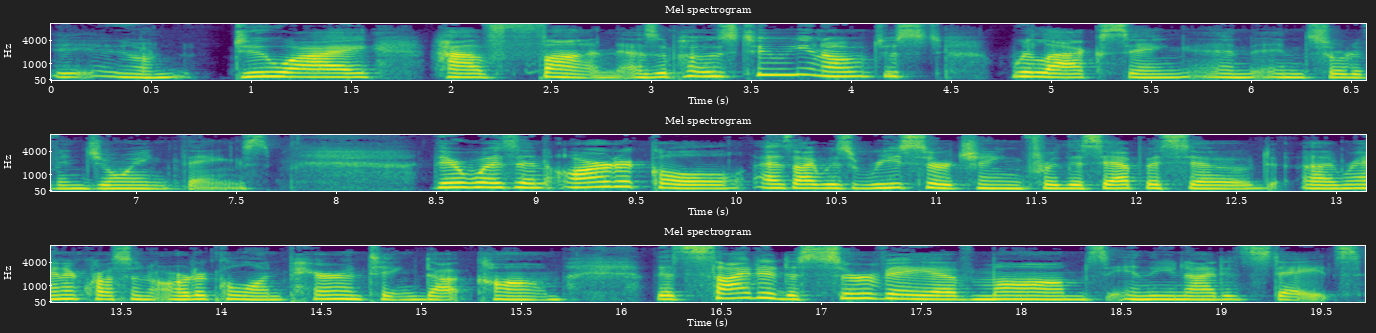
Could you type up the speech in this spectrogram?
you know, do I have fun as opposed to, you know, just relaxing and, and sort of enjoying things? There was an article as I was researching for this episode. I ran across an article on parenting.com that cited a survey of moms in the United States.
